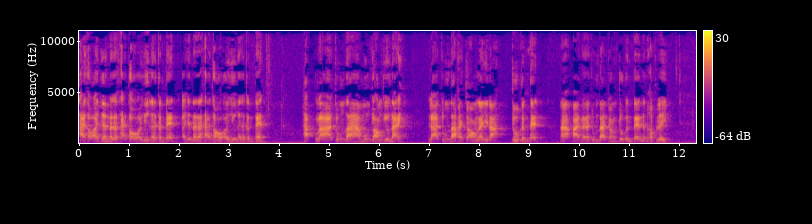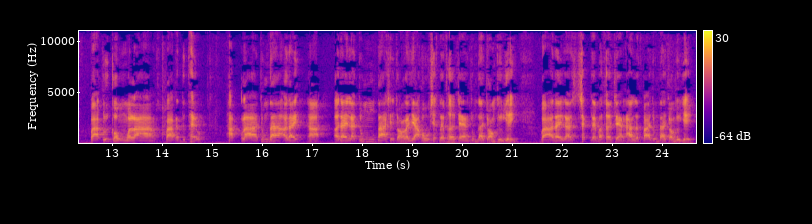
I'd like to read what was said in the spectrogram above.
title ở trên đây là title ở dưới này là content. Ở trên đây là title ở dưới này là content. Hoặc là chúng ta muốn chọn kiểu này là chúng ta phải chọn là gì ta? True content. À, bài này là chúng ta chọn true content đến hợp lý. Và cuối cùng là và cái tiếp theo hoặc là chúng ta ở đây à, ở đây là chúng ta sẽ chọn là Yahoo sắc đẹp thời trang chúng ta chọn kiểu gì? Và ở đây là sắc đẹp và thời trang Á lịch bài chúng ta chọn kiểu gì?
